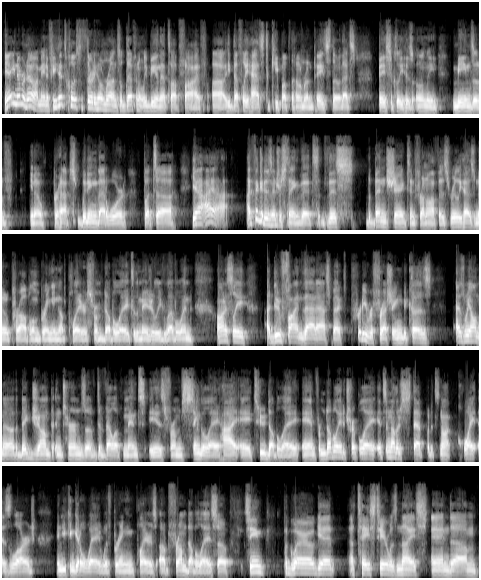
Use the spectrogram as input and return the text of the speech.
Yeah, you never know. I mean, if he hits close to 30 home runs, he'll definitely be in that top five. Uh, he definitely has to keep up the home run pace, though. That's basically his only means of, you know, perhaps winning that award. But uh, yeah, I I think it is interesting that this the Ben Cherington front office really has no problem bringing up players from Double A to the major league level, and honestly, I do find that aspect pretty refreshing because, as we all know, the big jump in terms of development is from single A, high A to double A. And from double A to triple A, it's another step, but it's not quite as large. And you can get away with bringing players up from double A. So seeing Peguero get a taste here was nice. And um,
